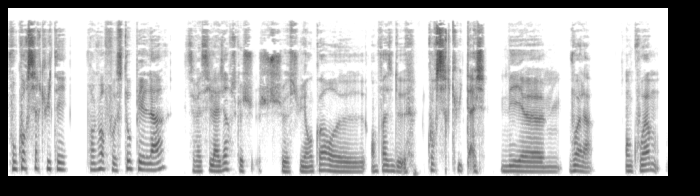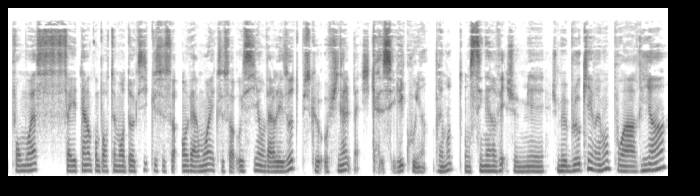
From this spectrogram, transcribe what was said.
faut court-circuiter. Franchement faut stopper là. C'est facile à dire parce que je, suis encore euh, en phase de court-circuitage. Mais euh, voilà. En quoi, pour moi, ça a été un comportement toxique, que ce soit envers moi et que ce soit aussi envers les autres, puisque au final, bah, je cassais les couilles. Hein. Vraiment, on s'énervait. Je, je me bloquais vraiment pour un rien.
